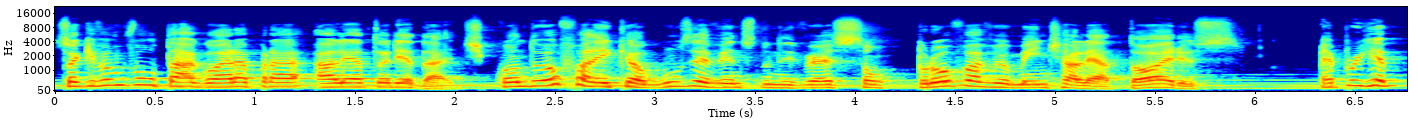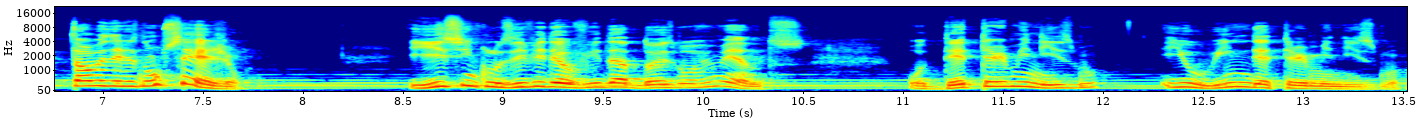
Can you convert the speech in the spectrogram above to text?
Só que vamos voltar agora para aleatoriedade. Quando eu falei que alguns eventos do universo são provavelmente aleatórios, é porque talvez eles não sejam. E isso inclusive deu vida a dois movimentos: o determinismo e o indeterminismo.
